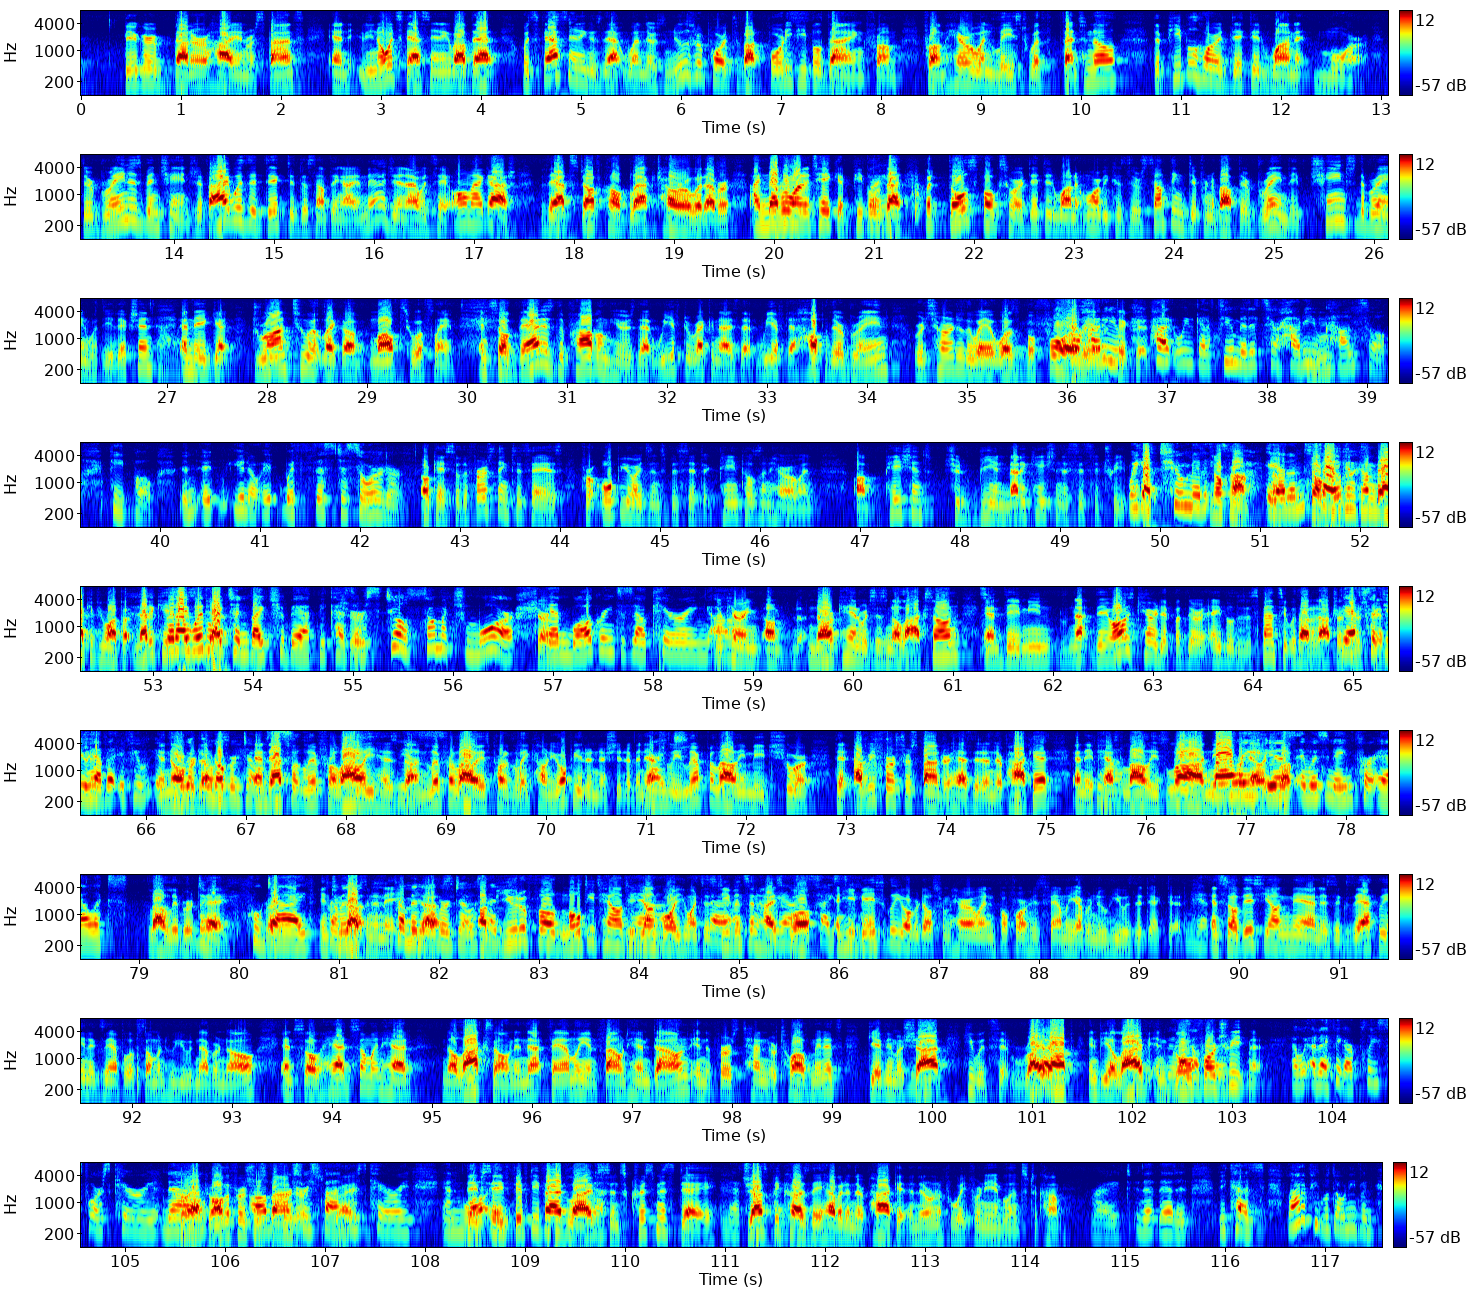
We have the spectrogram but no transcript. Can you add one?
bigger, better high in response. And you know what's fascinating about that? What's fascinating is that when there's news reports about 40 people dying from, from heroin laced with fentanyl, the people who are addicted want it more. Their brain has been changed. If I was addicted to something, I imagine I would say, oh my gosh, that stuff called black tar or whatever, I never want to take it. People Right. die. But those folks who are addicted want it more because there's something different about their brain. They've changed the brain with the addiction, and they get drawn to it like a moth to a flame. And so that is the problem here: is that we have to recognize that we have to help their brain return to the way it was before So they how do you, addicted. how, we've got a few minutes here. How do you mm-hmm. counsel people, in, it, you know, it, with this disorder? Okay, so the first thing to say is for opioids in specific, pain pills and heroin, uh, patients should be in medication-assisted treatment. We got two minutes. no problem. So, Adam, so, we can come back if you want, but medication. But I would yeah. like to invite you back because Sure. there's still so much more. Sure. And Walgreens is now carrying. They're uh, carrying um, Narcan, which is naloxone, and they mean not, they always carried it, but they're able to dispense it without a doctor's Yes, prescription. if you have a, if you, if an you overdose. an overdose. And that's what Live for Lali has done. Yes. Live for Lali is part of the Lake County Opiate Initiative, and Right. actually Live for Lali made sure that every first responder has it in their pocket, and they passed Yeah. Lali's law Lali for Alex is, La, it was named for Alex. Laliberte. who right, died in from an 2008. from an yes. overdose. A beautiful, multi-talented young boy who went to Stevenson High yes, School, I and he see him. basically overdosed from heroin before his family ever knew he was addicted. Yes. And so this young man is exactly an example of someone who you would never know. And so had someone had naloxone in that family and found him down in the first 10 or 12 minutes, gave him a mm. shot, he would sit right up and be alive and go for treatment. And, we, and I think our police force carry it now. Correct, all the first All the first responders, responders right. carry it. And They've saved and- 55 lives Yeah. since Christmas Day just okay. because they have it in their pocket and they don't have to wait for an ambulance to come. Right, that, that is, because a lot of people don't even,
